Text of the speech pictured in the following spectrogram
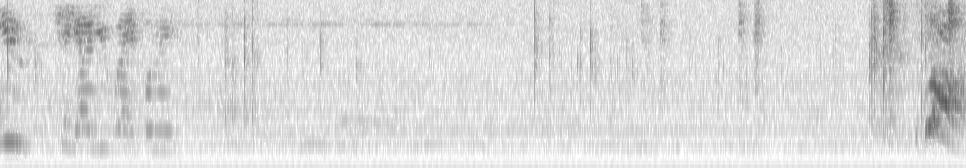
You cheater, you wait for me. Whoa!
